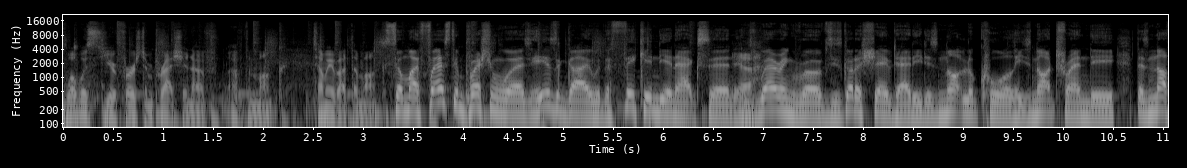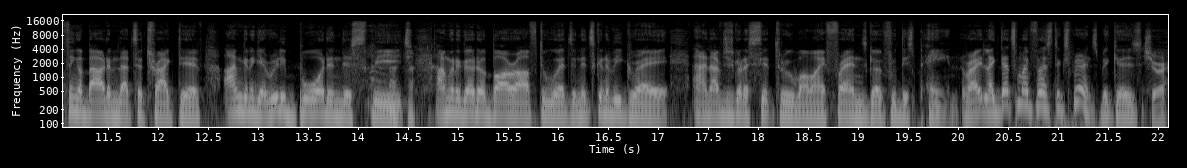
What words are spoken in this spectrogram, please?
What was your first impression of, of the monk? Tell me about the monk. So my first impression was here's a guy with a thick Indian accent. Yeah. He's wearing robes. He's got a shaved head. He does not look cool. He's not trendy. There's nothing about him that's attractive. I'm going to get really bored in this speech. I'm going to go to a bar afterwards and it's going to be great. And I've just got to sit through while my friends go through this pain, right? Like that's my first experience because Sure.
